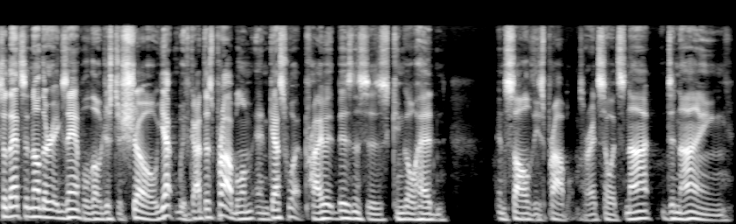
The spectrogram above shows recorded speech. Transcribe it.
So that's another example, though, just to show, yep, we've got this problem. And guess what? Private businesses can go ahead and solve these problems, right? So it's not denying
